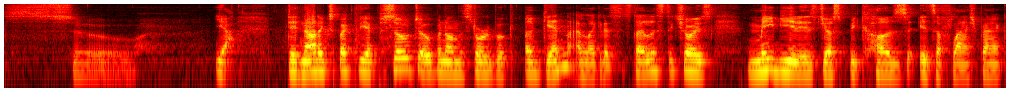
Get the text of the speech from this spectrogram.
So, yeah. Did not expect the episode to open on the storybook again. I like it as a stylistic choice. Maybe it is just because it's a flashback.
